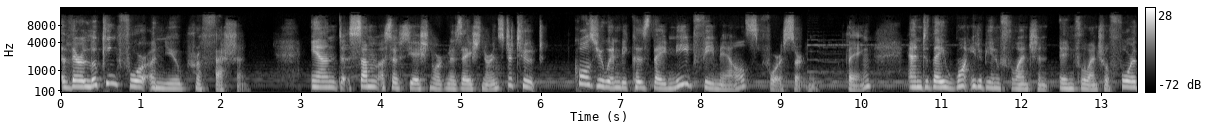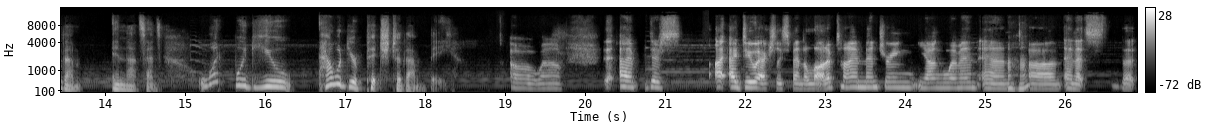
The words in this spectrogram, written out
they're looking for a new profession. And some association, organization, or institute calls you in because they need females for a certain thing and they want you to be influential influential for them in that sense. What would you how would your pitch to them be? Oh wow. Uh, there's I, I, do actually spend a lot of time mentoring young women and uh-huh. uh, and it's that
